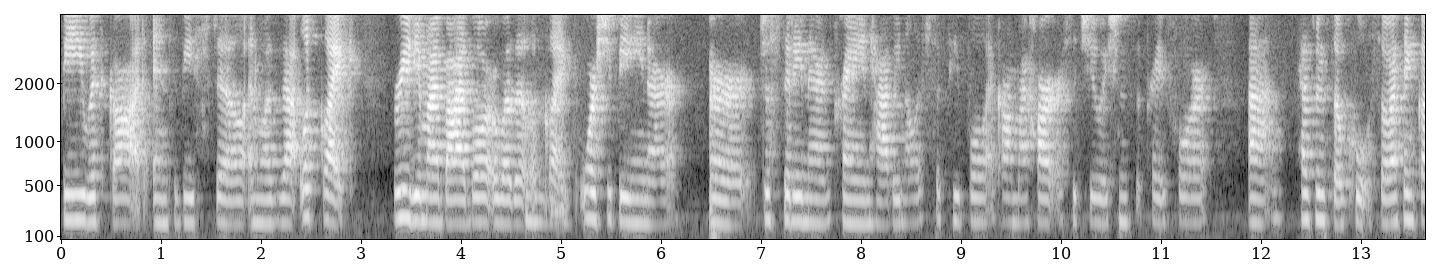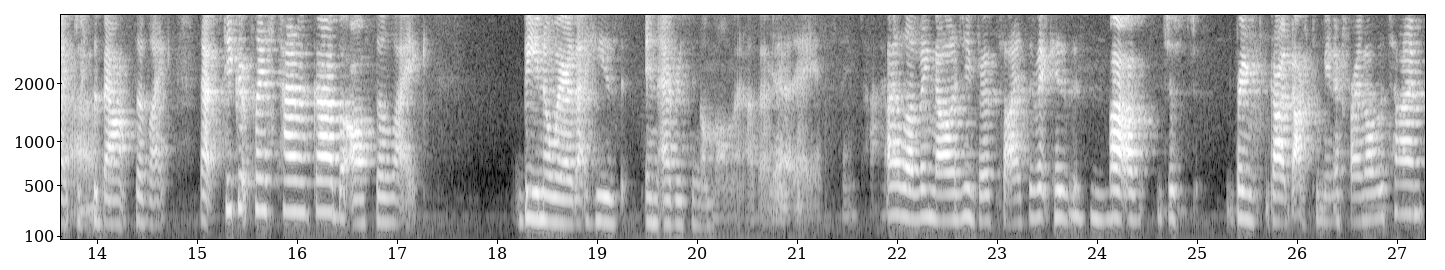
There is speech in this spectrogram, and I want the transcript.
be with God and to be still, and whether that looked like reading my Bible or whether it looked mm-hmm. like worshiping or or just sitting there and praying, having a list of people like on my heart or situations to pray for, um, has been so cool. So I think like yeah. just the balance of like that secret place time with God, but also like being aware that He's in every single moment of every yes. day at the same time. I love acknowledging both sides of it because mm-hmm. I just bring God back to being a friend all the time.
